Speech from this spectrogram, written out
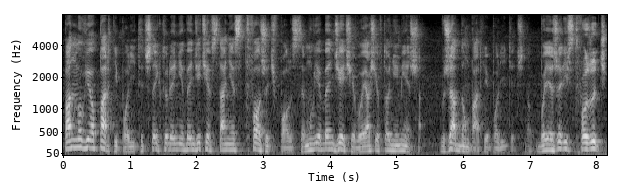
Pan mówi o partii politycznej, której nie będziecie w stanie stworzyć w Polsce. Mówię będziecie, bo ja się w to nie mieszam. W żadną partię polityczną. Bo jeżeli stworzycie,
